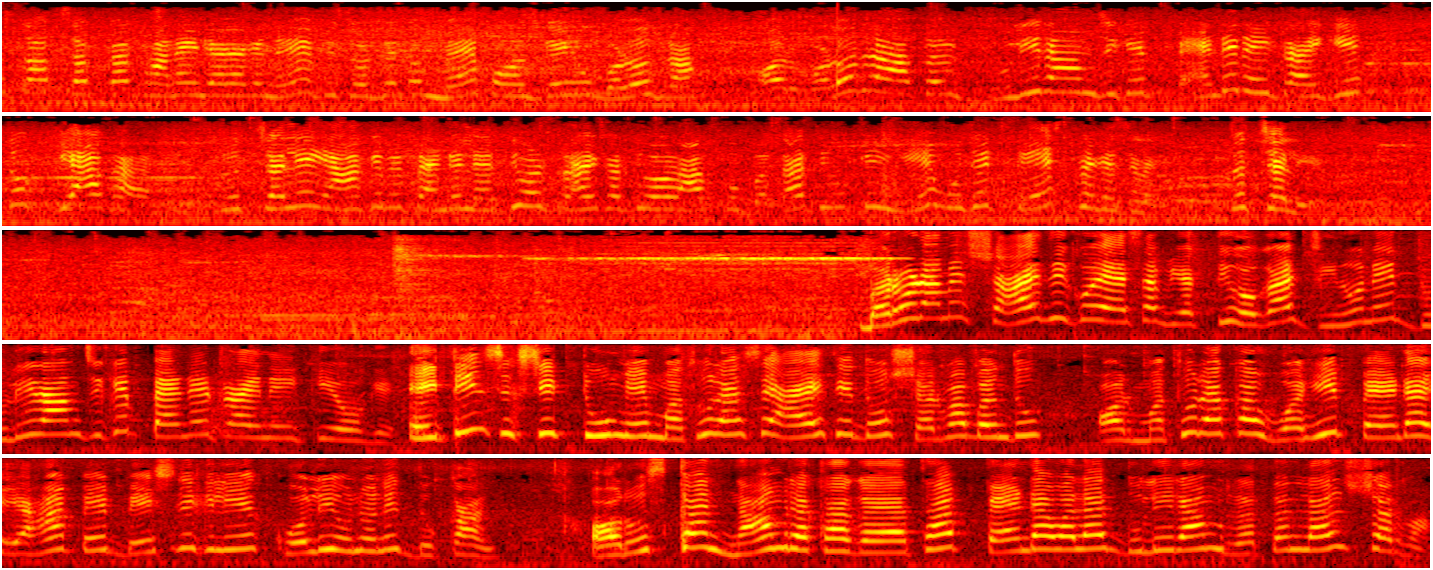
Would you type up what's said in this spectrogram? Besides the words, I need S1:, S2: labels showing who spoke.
S1: दोस्तों, आप सबका खाना इंडिया के नए एपिसोड में तो मैं पहुँच गई हूँ वडोदरा। और वडोदरा आकर दूली राम जी के पेंडे नहीं ट्राई किए तो क्या खाया? तो चलिए यहाँ के मैं पेंडे लेती हूँ और ट्राई करती हूँ और आपको बताती हूँ कि ये मुझे टेस्ट पे कैसे लगे। तो चलिए। बड़ोड़ा में शायद ही कोई ऐसा व्यक्ति होगा जिन्होंने दुलीराम जी के पेंडे ट्राई नहीं किए होंगे। 1862 में मथुरा से आए थे दो शर्मा बंधु। और मथुरा का वही पेंडा यहाँ पे बेचने के लिए खोली उन्होंने दुकान। और उसका नाम रखा गया था पेंडा वाला दुलीराम रतनलाल शर्मा।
